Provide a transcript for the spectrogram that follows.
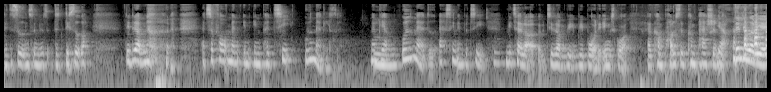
lidt siden, som jeg, det, det sidder. Det er det der med, at så får man en empati udmattelse. Man bliver mm. udmattet af sin empati. Mm. Vi taler tit om, vi, vi bruger det engelske ord, uh, compulsive compassion. Ja, det lider vi af.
